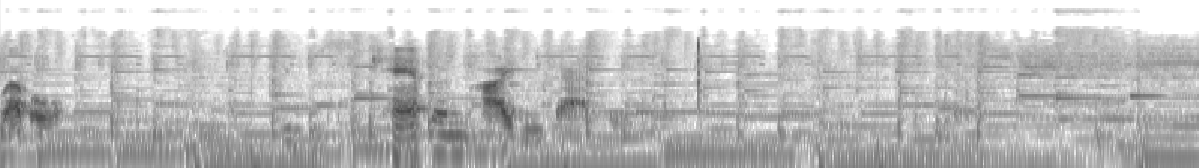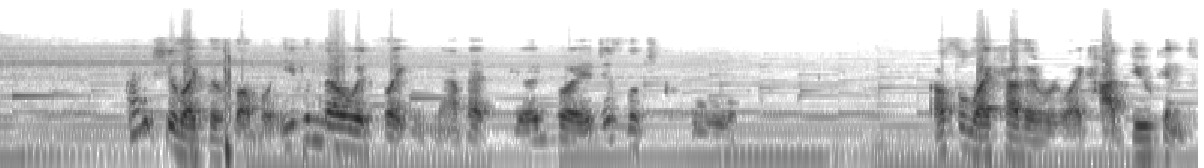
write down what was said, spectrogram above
level. Camping, hiding bastards. I actually like this level, even though it's like not that good, but it just looks cool. I also like how they were like Hadoukens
